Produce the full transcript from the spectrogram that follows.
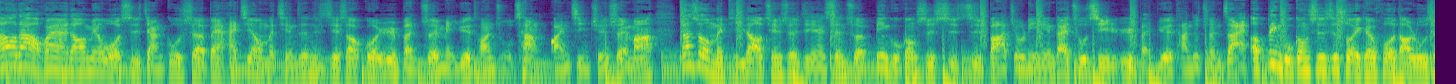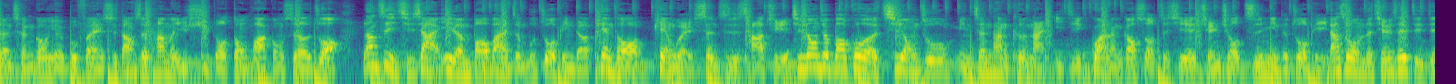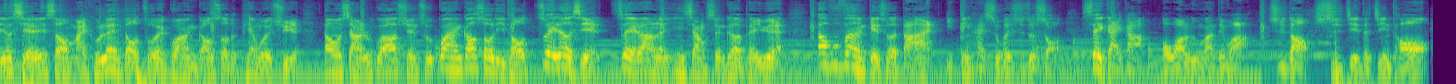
Hello，大家好，欢迎来到后面，我是讲故事的 Ben。还记得我们前阵子介绍过日本最美乐团主唱坂井泉水吗？当时我们提到泉水姐姐身处的并谷公司是制霸九零年代初期日本乐坛的存在，而并谷公司之所以可以获得到如此的成功，有一部分也是当时他们与许多动画公司合作，让自己旗下艺人包办了整部作品的片头、片尾，甚至是插曲，其中就包括了《七龙珠》《名侦探柯南》以及《灌篮高手》这些全球知名的作品。当时我们的泉水姐姐就写了一首《My h u l a n d 作为《灌篮高手》的片尾曲，但我想，如果要选出《灌篮高手》里头最热血、最让人印象深刻的配乐，大部分人给出的答案一定还是会是这首《世界が終わるまでは》，直到世界的尽头。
